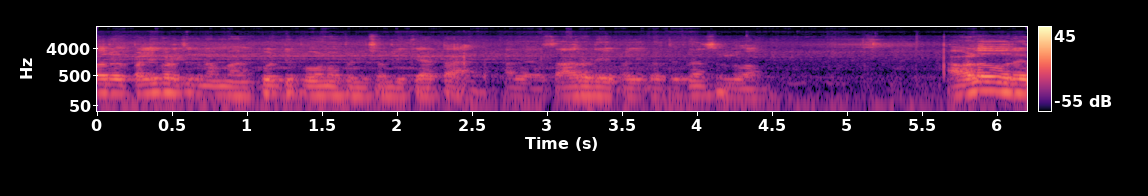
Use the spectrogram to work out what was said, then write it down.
ஒரு பள்ளிக்கூடத்துக்கு நம்ம கூட்டி போகணும் அப்படின்னு சொல்லி கேட்டால் அது சாருடைய பள்ளிக்கூடத்துக்கு தான் சொல்லுவாங்க. அவ்வளோ ஒரு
